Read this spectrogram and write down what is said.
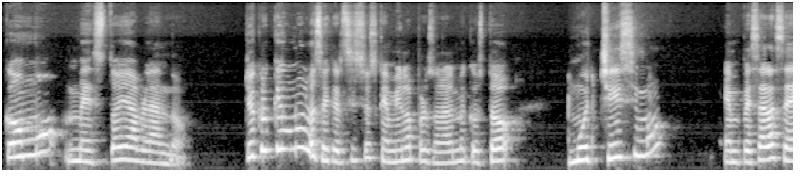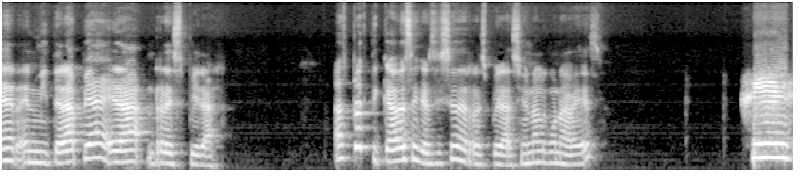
¿cómo me estoy hablando? Yo creo que uno de los ejercicios que a mí en lo personal me costó muchísimo empezar a hacer en mi terapia era respirar. ¿Has practicado ese ejercicio de respiración alguna vez? Sí,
